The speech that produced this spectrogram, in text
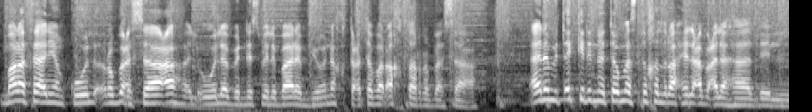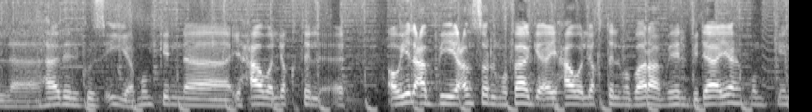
مرة ثانية نقول ربع ساعة الأولى بالنسبة لبايرن ميونخ تعتبر أخطر ربع ساعة. أنا متأكد ان توماس تخل راح يلعب على هذه هذه الجزئية. ممكن آه، يحاول يقتل آه، أو يلعب بعنصر المفاجأة يحاول يقتل المباراه من البداية. ممكن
